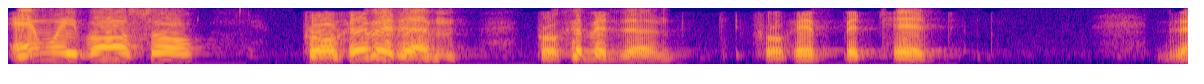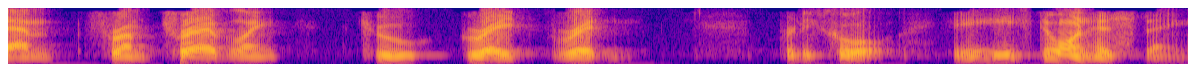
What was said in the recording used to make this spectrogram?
and we've also prohibited them, prohibited them, prohibited them from traveling to Great Britain. Pretty cool. He's doing his thing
